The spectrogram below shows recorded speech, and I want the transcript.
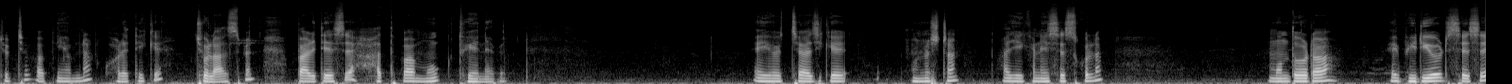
চুপচাপ আপনি আপনার ঘরে থেকে চলে আসবেন, বাড়িতে এসে হাত পা মুখ ধুয়ে নেবেন। এই হচ্ছে আজকে অনুষ্ঠান। আজ এখানেই শেষ করলাম। মন্ত্রটা এই ভিডিওর শেষে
